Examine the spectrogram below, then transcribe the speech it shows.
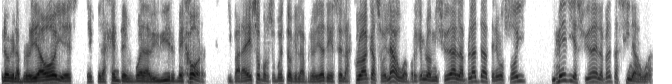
creo que la prioridad hoy es que la gente pueda vivir mejor. Y para eso, por supuesto, que la prioridad tiene que ser las cloacas o el agua. Por ejemplo, en mi ciudad, La Plata, tenemos hoy media ciudad de La Plata sin agua.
